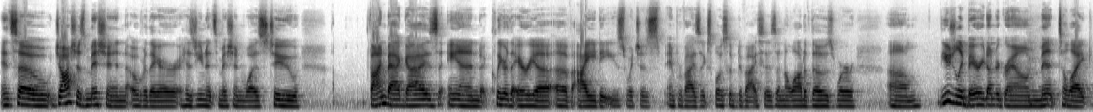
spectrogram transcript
And so Josh's mission over there, his unit's mission was to find bad guys and clear the area of IEDs, which is improvised explosive devices. And a lot of those were um, usually buried underground, meant to like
